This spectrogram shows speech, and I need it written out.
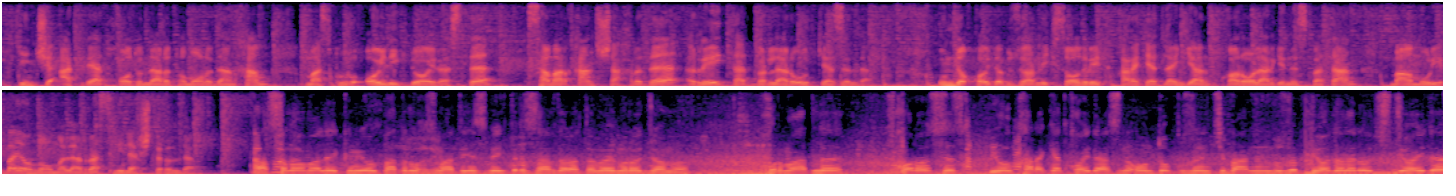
2-otryad xodimlari tomonidan ham mazkur oylik doirasida Samarqand shahrida reyd tadbirlari o'tkazildi. Unda qoidabuzarlik sodir etib harakatlangan fuqarolarga nisbatan ma'muriy bayonnomalar rasmiylashtirildi. Assalomu alaykum yo'l patrul xizmati inspektori Sardor Otabay Murodjonov. Hurmatli fuqaro, siz yo'l harakat qoidasining 19-bandini buzib, piyodalar o'tish joyida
